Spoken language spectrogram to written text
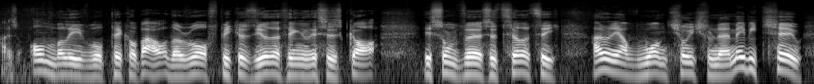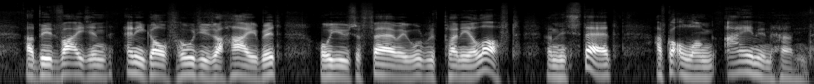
That's unbelievable pickup out of the rough because the other thing this has got is some versatility. I only have one choice from there, maybe two. I'd be advising any golfer would use a hybrid or use a fairway wood with plenty of loft. And instead, I've got a long iron in hand.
